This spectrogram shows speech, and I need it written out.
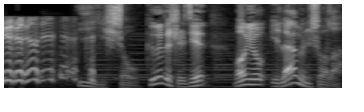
一首歌的时间，网友 Eleven 说了。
